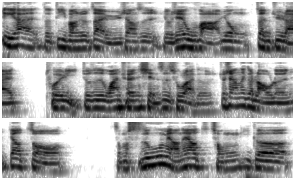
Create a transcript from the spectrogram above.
厉害的地方就在于，像是有些无法用证据来推理，就是完全显示出来的，就像那个老人要走什么十五秒，那要从一个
